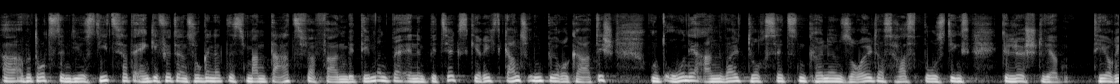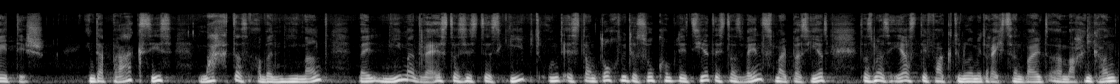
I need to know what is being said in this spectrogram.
Aber trotzdem, die Justiz hat eingeführt ein sogenanntes Mandatsverfahren, mit dem man bei einem Bezirksgericht ganz unbürokratisch und ohne Anwalt durchsetzen können soll, dass Hasspostings gelöscht werden. Theoretisch. In der Praxis macht das aber niemand, weil niemand weiß, dass es das gibt und es dann doch wieder so kompliziert ist, dass wenn es mal passiert, dass man es erst de facto nur mit Rechtsanwalt äh, machen kann,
